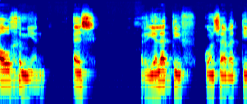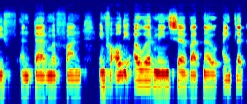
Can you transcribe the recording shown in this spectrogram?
algemeen is relatief konservatief in terme van en veral die ouer mense wat nou eintlik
